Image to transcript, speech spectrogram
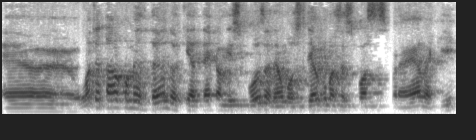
é, ontem eu estava comentando aqui até com a minha esposa, né? Eu mostrei algumas respostas para ela aqui,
